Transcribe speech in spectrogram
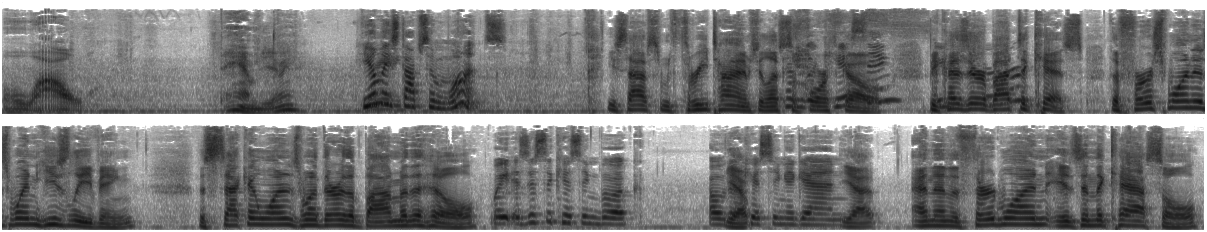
Oh wow. Damn, Jimmy. He only stops him once. He stops him three times. He lets the Because of the fourth go kissing? Are because you they're about to sure? kiss. The first one is when he's leaving. The second one is when they're at the bottom of the hill. Wait, is this a kissing book? Oh, they're Yep. kissing again. Yeah. And then the third one is in the castle,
